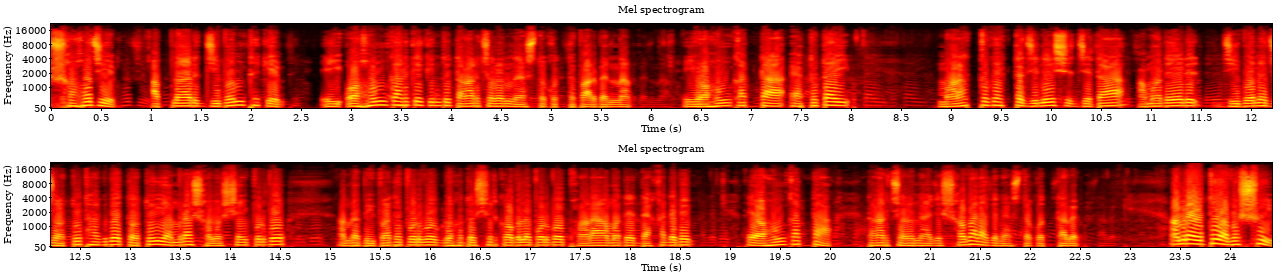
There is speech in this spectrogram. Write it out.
সহজে আপনার জীবন থেকে এই অহংকারকে কিন্তু তাঁর চরণ ন্যস্ত করতে পারবেন না। এই অহংকারটা এতটাই মারাত্মক একটা জিনিস যেটা আমাদের জীবনে যত থাকবে ততই আমরা সমস্যায় পড়ব, আমরা বিপদে পড়ব, গ্রহদোষের কবলে পড়ব, ফাঁড়া আমাদের দেখা দেবে। তাই অহংকারটা তাঁর চরণে আগে সবার আগে ন্যস্ত করতে হবে। আমরা অতি অবশ্যই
